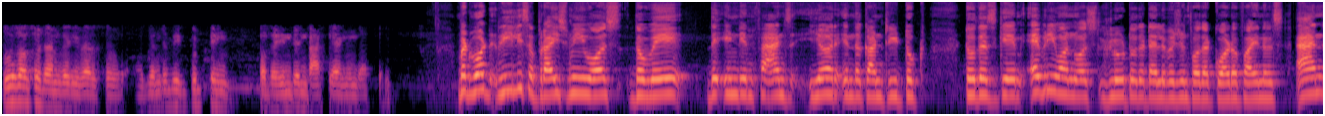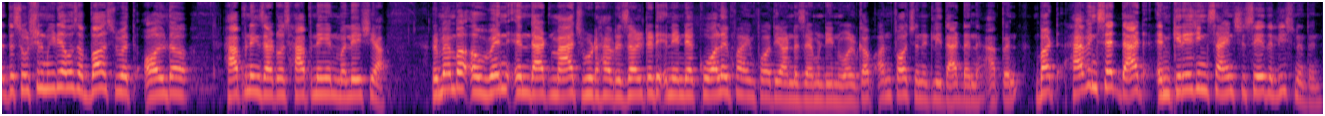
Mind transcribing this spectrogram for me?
who's also done very well. So generally, good thing for the Indian backline in that sense. But what really surprised me was the way the Indian fans here in the country took to this game. Everyone was glued to the television for that quarterfinals, and the social media was abuzz with all the happenings that was happening in Malaysia. Remember, a win in that match would have resulted in India qualifying for the Under 17 World Cup. Unfortunately, that didn't happen. But having said that, encouraging signs to say the least, Nathan.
